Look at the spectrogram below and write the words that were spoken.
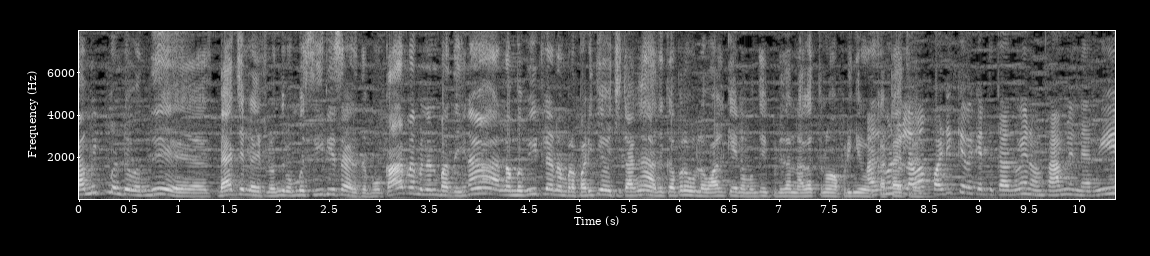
கமிட்மெண்ட் வந்து பேச்சுலர் லைஃப்ல வந்து ரொம்ப சீரியஸாக எடுத்துப்போம். காரணம் என்னன்னு பார்த்தீங்கன்னா நம்ம வீட்டில் நம்மளை படிக்க வச்சுட்டாங்க அதுக்கப்புறம் உள்ள வாழ்க்கையை நம்ம வந்து இப்படி தான் நகர்த்தணும் அப்படிங்கிற ஒரு இல்லாம படிக்க வைக்கிறதுக்காகவே நம்ம ஃபேமிலி நிறைய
